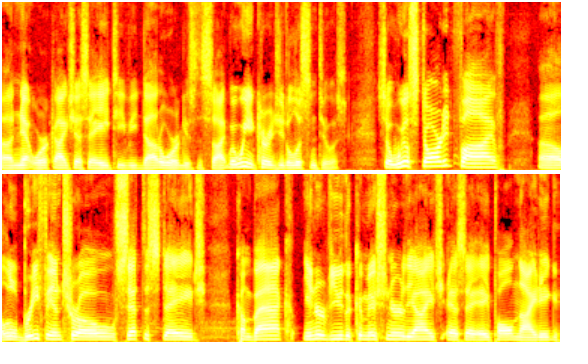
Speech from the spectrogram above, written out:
uh, Network. IHSAATV.org is the site, but we encourage you to listen to us. So we'll start at 5, uh, a little brief intro, set the stage, come back, interview the commissioner the IHSAA, Paul Neidig,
